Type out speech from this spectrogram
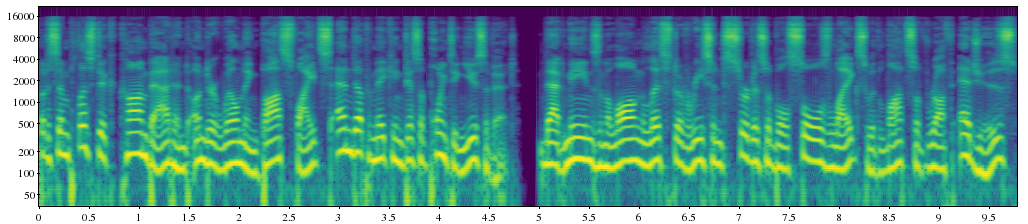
but simplistic combat and underwhelming boss fights end up making disappointing use of it. That means in the long list of recent serviceable Souls likes with lots of rough edges,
